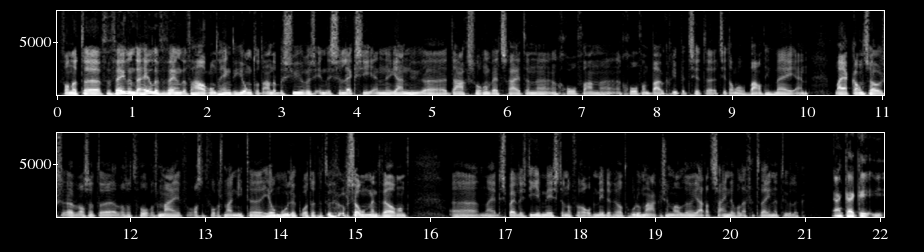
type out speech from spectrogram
van het uh, vervelende, hele vervelende verhaal rond Henk de Jong tot aan de blessures in de selectie. En uh, ja, nu uh, daags voor een wedstrijd een, een, golf, aan, een golf aan buikgriep. Het zit, het zit allemaal bepaald niet mee. En nou ja, kanso's was, het, was, het volgens mij, was het volgens mij niet heel moeilijk. Wordt het natuurlijk op zo'n moment wel. Want nou ja, de spelers die je mist, en vooral het middenveld, hoedemakers en Malun, ja, dat zijn er wel even twee natuurlijk. Ja, en kijk,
